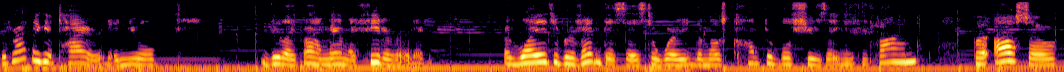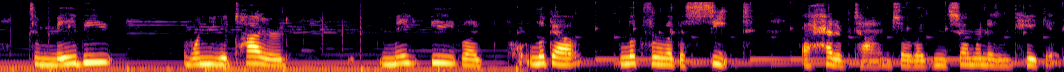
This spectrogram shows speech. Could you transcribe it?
you'll probably get tired and you'll be like, oh man, my feet are hurting. A way to prevent this is to wear the most comfortable shoes that you can find, but also to maybe when you get tired, maybe like look out, look for like a seat ahead of time so like someone doesn't take it,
